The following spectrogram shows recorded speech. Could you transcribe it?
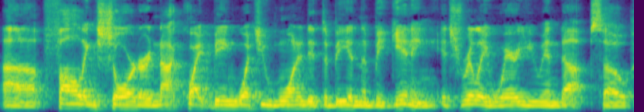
uh, falling short or not quite being what you wanted it to be in the beginning. It's really where you end up. So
